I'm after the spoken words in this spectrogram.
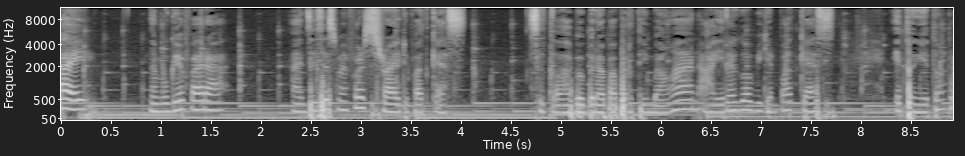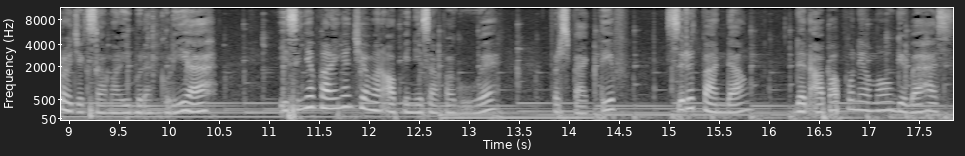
Hai, nama gue Farah And this is my first try di podcast. Setelah beberapa pertimbangan, akhirnya gue bikin podcast. Hitung-hitung project sama liburan kuliah Isinya palingan cuman opini sampah gue, perspektif, sudut pandang, dan apa pun yang mau gue bahas.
